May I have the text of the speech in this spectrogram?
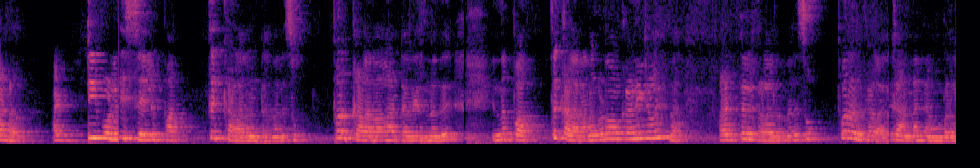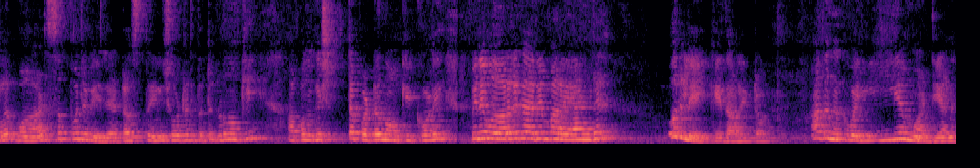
കണ്ടോ? അടിപൊളി ഡിസൈനിൽ പത്ത് കളർ ഉണ്ട്. നല്ല സൂപ്പർ കളറാണ് വരുന്നത്. ഇന്ന് പത്ത് കളറാണ് കൂടെ നോക്കുകയാണെങ്കിൽ ഇതാ അടുത്തൊരു കളർ നല്ല സൂപ്പർ ഒരു കളർ കണ്ട നമ്പറിൽ വാട്സപ്പിൽ വരിക കേട്ടോ. സ്ക്രീൻഷോട്ട് എടുത്തിട്ട് ഇവിടെ നോക്കി. അപ്പോൾ നിങ്ങൾക്ക് ഇഷ്ടപ്പെട്ട് നോക്കിക്കോളി. പിന്നെ വേറൊരു കാര്യം പറയാണ്ട് ഒരു ലേക്ക് ഇതാണ് കേട്ടോ. അത് നിങ്ങൾക്ക് വലിയ മടിയാണ്.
